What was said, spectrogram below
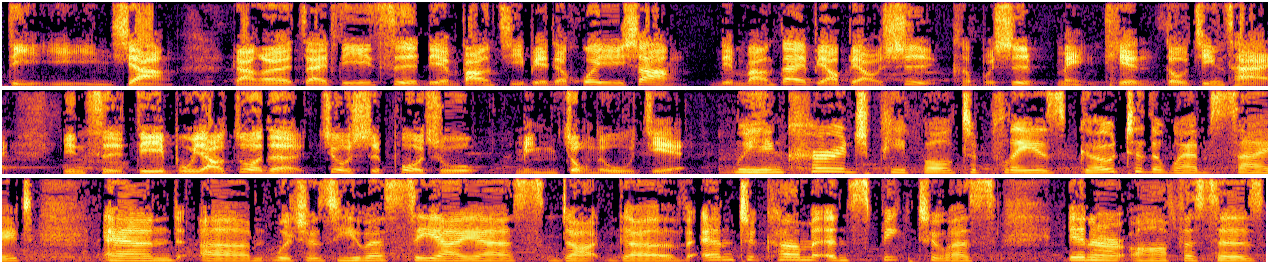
第一印象。然而，在第一次联邦级别的会议上，联邦代表表示，可不是每天都精彩。因此，第一步要做的就是破除民众的误解。We encourage people to please go to the website and which is uscis.gov and to come and speak to us in our offices.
